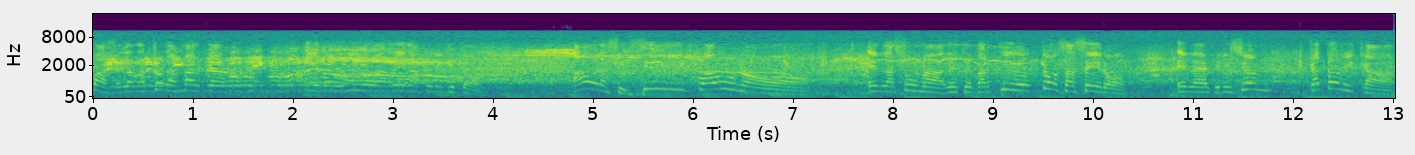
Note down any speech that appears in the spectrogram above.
pase, le arrastró las marcas. Y Rodrigo Barrera finiquitó. Ahora sí, 5 a 1 en la suma de este partido. 2 a 0 en la definición. Católica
